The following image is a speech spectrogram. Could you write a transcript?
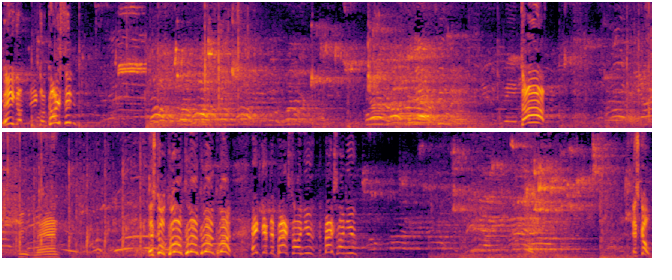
There you go, there you go, Carson. Stop! Shoot, man. Let's go, come on, come on, come on, come on. Hey, get the back's on you, the back's on you. Let's go. Up.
